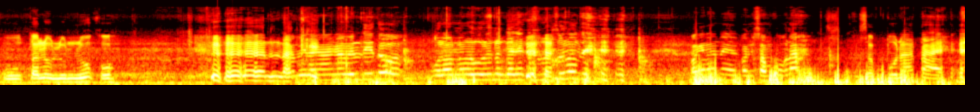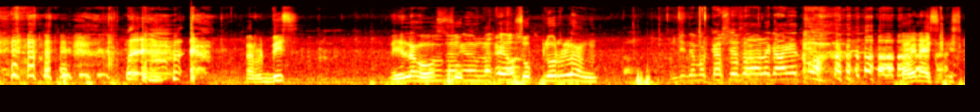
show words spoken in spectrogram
Puta luluno ko. Kami Laki. nangangamil dito. Wala nang nahuli ng ganyan kasunod eh. Panginoon na yan, pang sampu na. Sampu nata eh. Arbis. Ayan lang oh. Putang Sup, laki oh. suplor lang. Hindi na magkasya sa lagayan mo. Tayo na, is- is-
